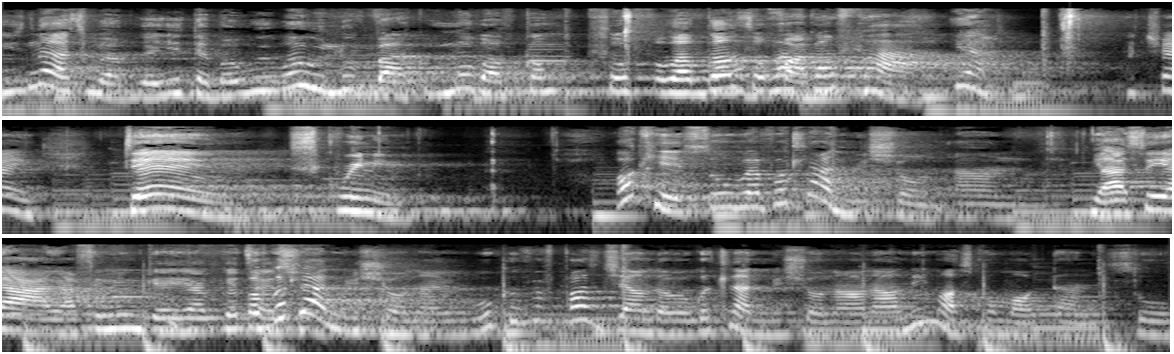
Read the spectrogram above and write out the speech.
it's not as we have graduated, but we, when we look back, we know we have come so far, we have gone so We far. have gone far. Yeah, we're trying. Then screening. Okay, so we have gotten admission and Yeah, say yeah, you're feeling gay, you've got we've gotten admission and okay, we've passed JAMB and we've gotten admission and our name has come out and so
